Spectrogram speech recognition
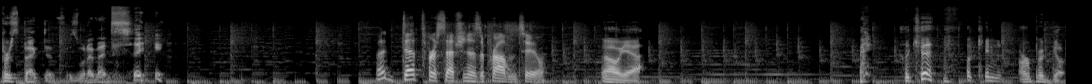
Perspective is what I meant to say. But depth perception is a problem too. Oh, yeah. Look at fucking Arpago.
